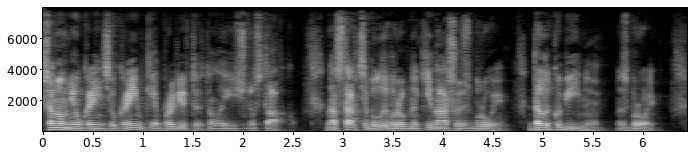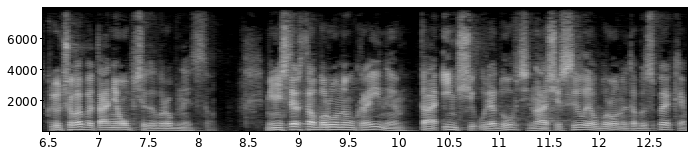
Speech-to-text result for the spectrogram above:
Шановні українці, українки, я провів технологічну ставку. На ставці були виробники нашої зброї, далекобійної зброї. Ключове питання обсяги виробництва. Міністерство оборони України та інші урядовці, наші сили оборони та безпеки,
